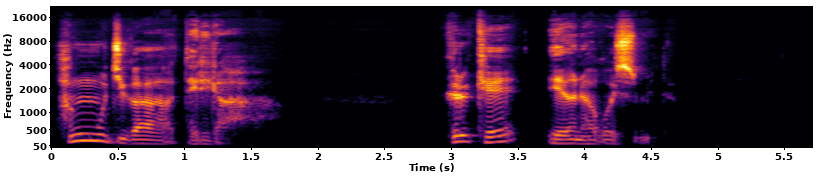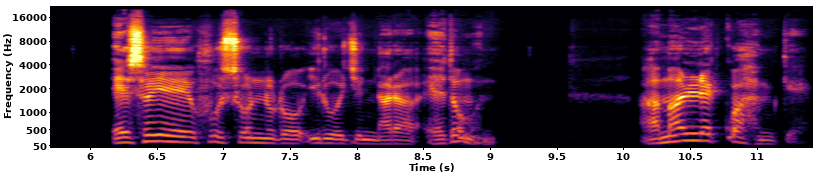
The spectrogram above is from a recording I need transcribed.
황무지가 되리라. 그렇게 예언하고 있습니다. 에서의 후손으로 이루어진 나라 에돔은 아말렉과 함께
